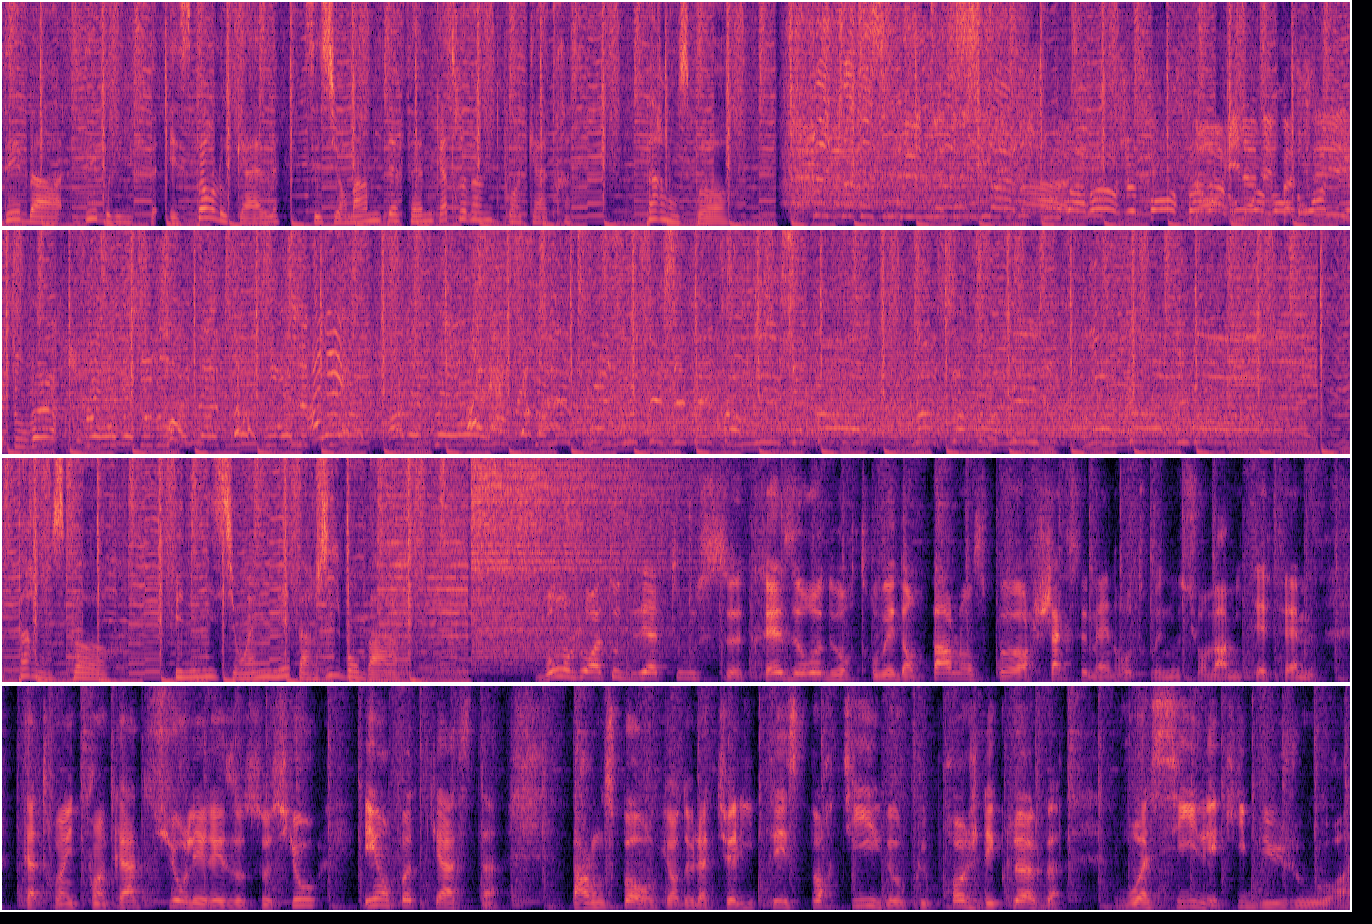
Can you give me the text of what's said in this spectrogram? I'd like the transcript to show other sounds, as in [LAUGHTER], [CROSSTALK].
Débat, débrief et sport local, c'est sur Marmite FM 88.4. Parlons sport. je pense. Non, il a dépassé. qui est ouvert. Florent Badodou. Allez, Florent. Parlons sport. Une émission animée par Gilles Bombard. Bonjour à toutes et à tous, très heureux de vous retrouver dans Parlons Sport. Chaque semaine, retrouvez-nous sur Marmite FM 88.4, sur les réseaux sociaux et en podcast. Parlons Sport au cœur de l'actualité sportive et au plus proche des clubs. Voici l'équipe du jour.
